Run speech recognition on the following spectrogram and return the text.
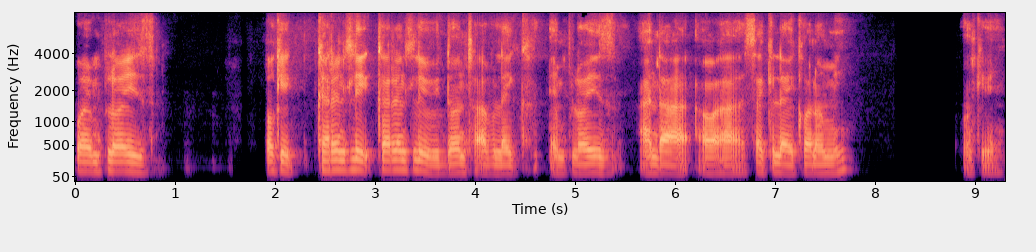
for employees. Okay, currently currently we don't have like employees under our circular economy. Okay.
